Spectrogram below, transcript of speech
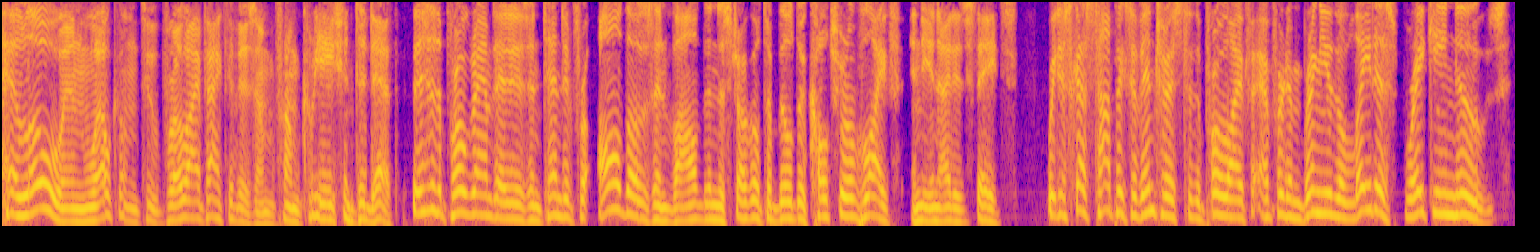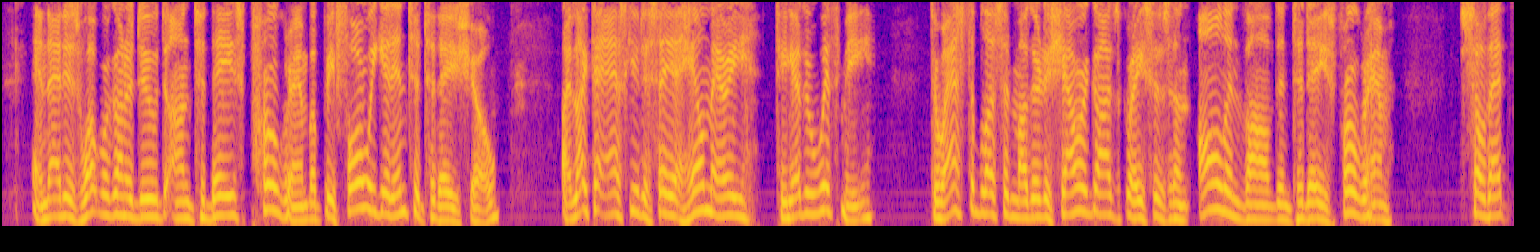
Hello and welcome to Pro Life Activism from Creation to Death. This is a program that is intended for all those involved in the struggle to build a culture of life in the United States. We discuss topics of interest to the pro life effort and bring you the latest breaking news. And that is what we're going to do on today's program. But before we get into today's show, I'd like to ask you to say a Hail Mary together with me to ask the Blessed Mother to shower God's graces on all involved in today's program so that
